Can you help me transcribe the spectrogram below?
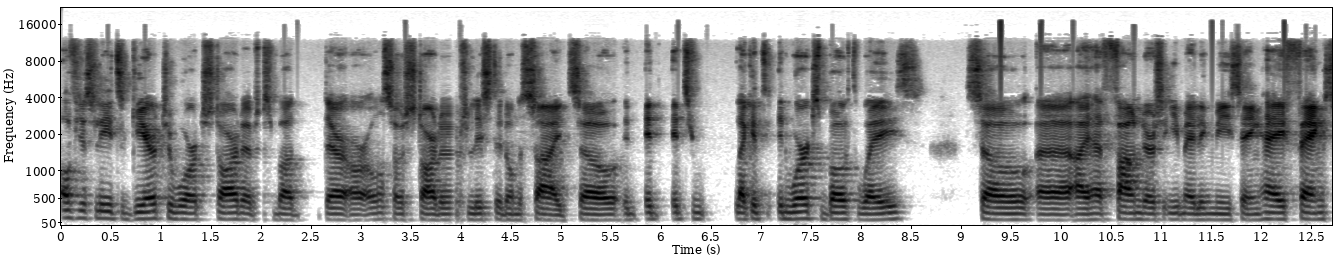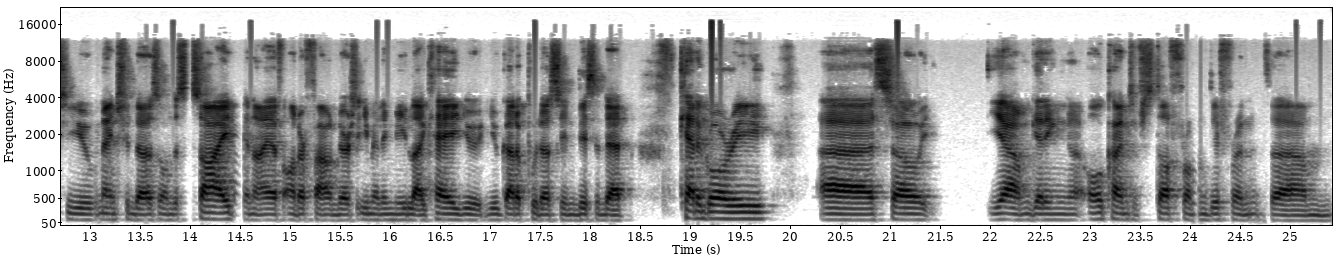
obviously, it's geared towards startups, but there are also startups listed on the site. So it, it it's like it, it works both ways. So uh, I have founders emailing me saying, "Hey, thanks, you mentioned us on the site," and I have other founders emailing me like, "Hey, you you got to put us in this and that category." Uh, so yeah, I'm getting all kinds of stuff from different um,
